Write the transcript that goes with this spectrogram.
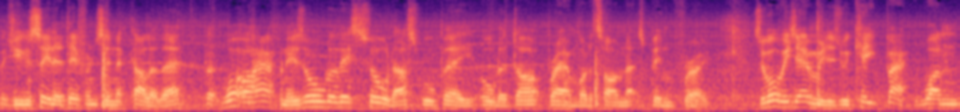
which you can see the difference in the colour there. But what will happen is all of this sawdust will be all the dark brown by the time that's been through. So what we generally do is we keep back one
